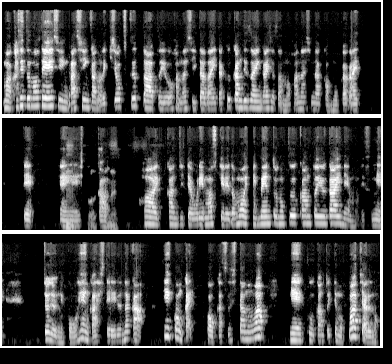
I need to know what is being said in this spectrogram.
まあ、仮説の精神が進化の歴史を作ったというお話いただいた空間デザイン会社さんのお話なんかも伺えて、えーうんそうですよね。はい、感じておりますけれども、イベントの空間という概念もですね、徐々にこう変化している中で、今回フォーカスしたのは、えー空間といってもバーチャルの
